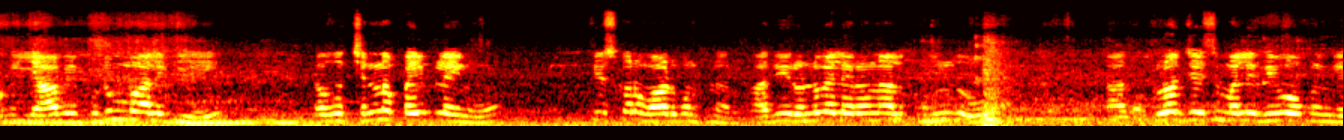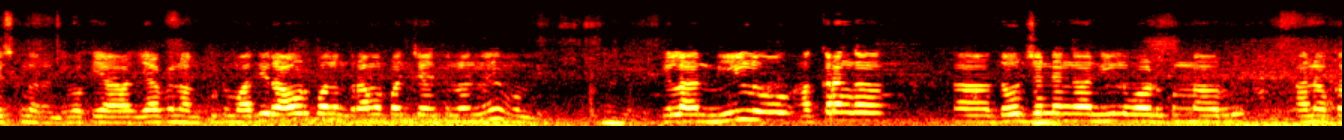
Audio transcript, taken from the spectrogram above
ఒక యాభై కుటుంబాలకి ఒక చిన్న పైప్ లైన్ తీసుకొని వాడుకుంటున్నారు. అది రెండు వేల ఇరవై నాలుగు ముందు క్లోజ్ చేసి మళ్ళీ రీఓపెనింగ్ చేసుకున్నారండి. ఒక యాభై నాలుగు కుటుంబం అది రావుడుపాలెం గ్రామ పంచాయతీలోనే ఉంది. ఇలా నీళ్ళు అక్రంగా దౌర్జన్యంగా నీళ్ళు వాడుకున్నారు అని ఒక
